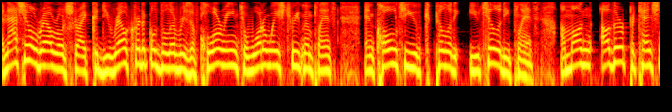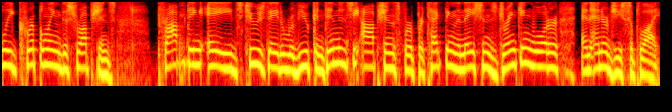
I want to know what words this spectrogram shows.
A national railroad strike could derail critical deliveries of chlorine to water waste treatment plants and coal to utility, plants, among other potentially crippling disruptions prompting aides Tuesday to review contingency options for protecting the nation's drinking water and energy supply.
